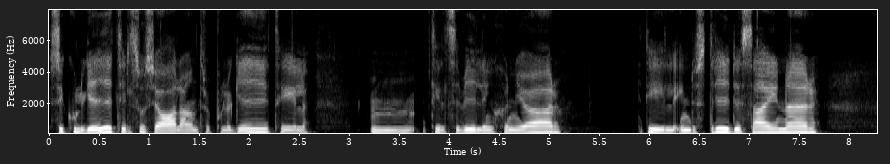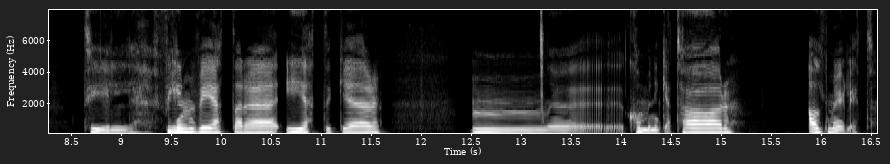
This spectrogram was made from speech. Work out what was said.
psykologi till social antropologi till, mm, till civilingenjör till industridesigner till filmvetare, etiker, mm, eh, kommunikatör. Allt möjligt.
